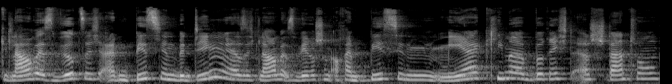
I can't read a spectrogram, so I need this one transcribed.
glaube, es wird sich ein bisschen bedingen. Also ich glaube, es wäre schon auch ein bisschen mehr Klimaberichterstattung.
